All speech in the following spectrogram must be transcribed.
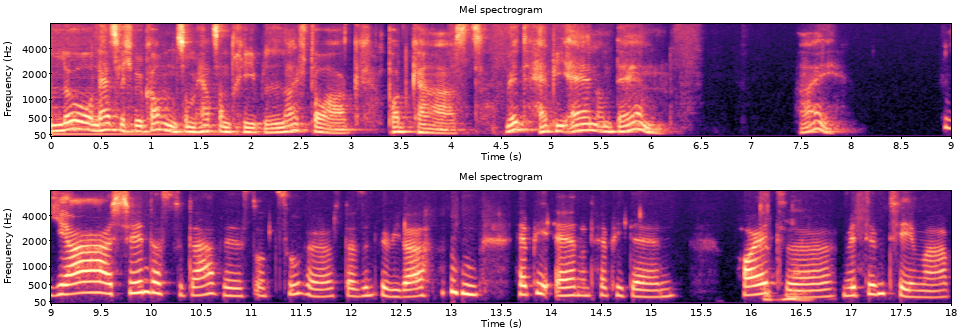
Hallo und herzlich willkommen zum Herzantrieb Live Talk Podcast mit Happy Ann und Dan. Hi. Ja, schön, dass du da bist und zuhörst. Da sind wir wieder. Happy Ann und Happy Dan. Heute genau. mit dem Thema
